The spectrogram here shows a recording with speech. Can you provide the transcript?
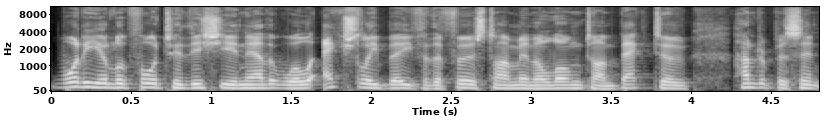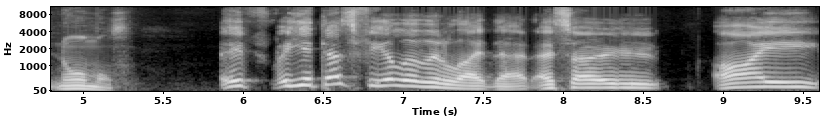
what do you look forward to this year now that will actually be for the first time in a long time back to 100% normal? It, it does feel a little like that. Uh, so I,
